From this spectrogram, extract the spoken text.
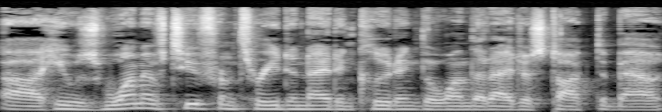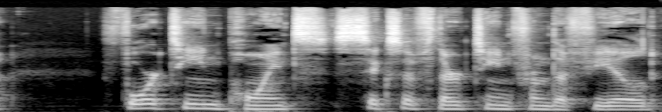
uh, he was one of two from three tonight, including the one that I just talked about. 14 points, 6 of 13 from the field.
